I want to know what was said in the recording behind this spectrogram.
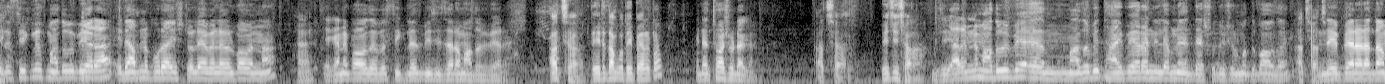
এটা সিকলেস মাধবী পেয়ারা। এটা আপনি পুরো স্টলে অ্যাভেলেবেল পাবেন না। হ্যাঁ। এখানে পাওয়া যাবে সিকলেস বিসি ছাড়া মাধবী পেয়ারা। আচ্ছা তো এটার দাম কত এই পেয়ারাটা এটা ছশো টাকা। আচ্ছা বেচি ছাড়া? জি আর এমনি মাধবী মাধবী থাই পেয়ারা নিলে আপনি দেড়শো দুশোর মধ্যে পাওয়া যায়। আচ্ছা আচ্ছা। এই পেয়ারাটার দাম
